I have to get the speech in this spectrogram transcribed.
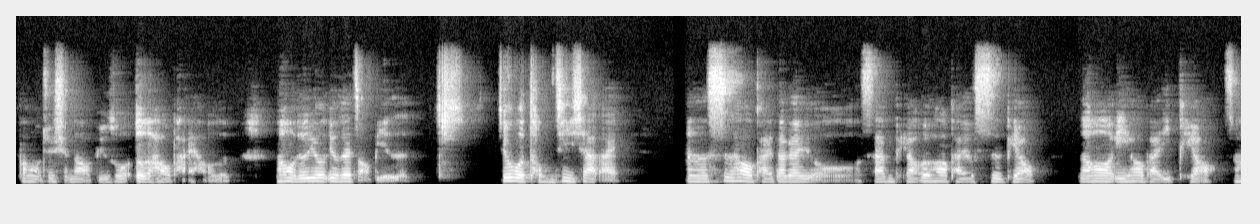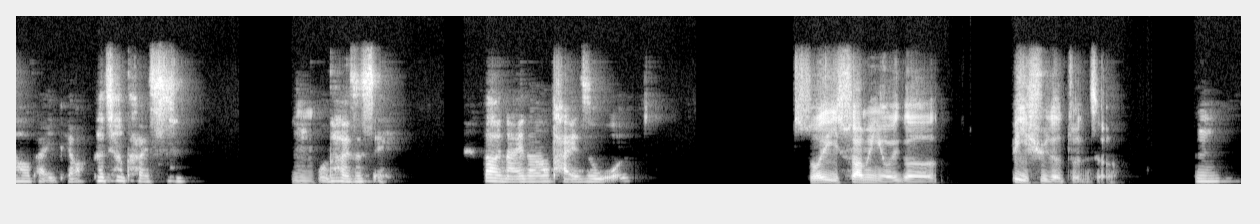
帮我去选到，比如说二号牌好了，然后我就又又在找别人，结果统计下来，嗯、四号牌大概有三票，二号牌有四票，然后一号牌一票，三号牌一票，那这样到底是嗯，我到底是谁？到底哪一张牌是我的？所以算命有一个必须的准则，嗯，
